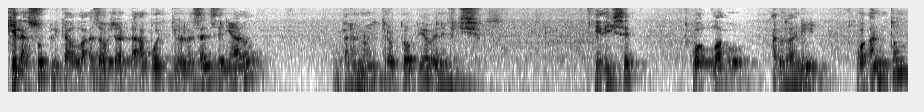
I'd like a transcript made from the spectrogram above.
Que la súplica Allah Azza wa Jal la ha puesto y nos las ha enseñado para nuestro propio beneficio. Y dice, Wallahu al-ghani wa antum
